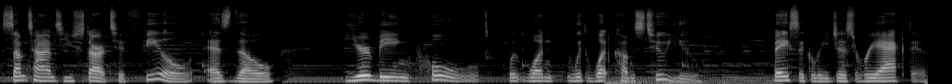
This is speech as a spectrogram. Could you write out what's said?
sometimes you start to feel as though you're being pulled with one with what comes to you basically just reactive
